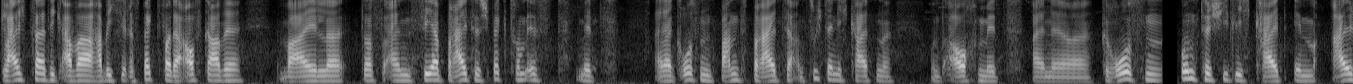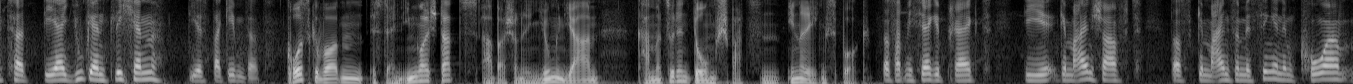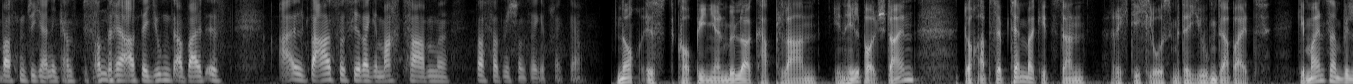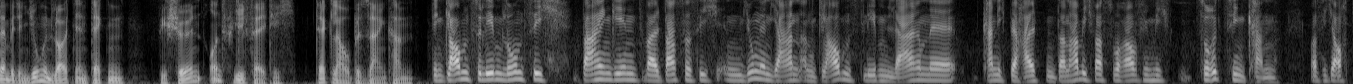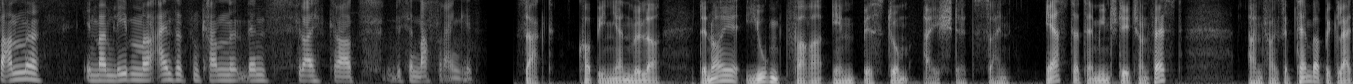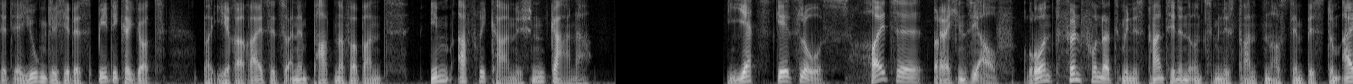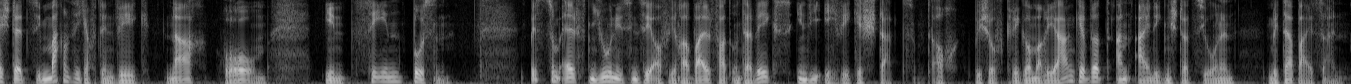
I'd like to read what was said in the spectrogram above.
Gleichzeitig aber habe ich Respekt vor der Aufgabe, weil das ein sehr breites Spektrum ist mit einer großen Bandbreite an Zuständigkeiten und auch mit einer großen Unterschiedlichkeit im Alter der Jugendlichen, die es da geben wird. Groß geworden ist er in Ingolstadt, aber schon in jungen Jahren kam er zu den Domspatzen in Regensburg. Das hat mich sehr geprägt. Die Gemeinschaft, das gemeinsame Singen im Chor, was natürlich eine ganz besondere Art der Jugendarbeit ist. All das, was wir da gemacht haben, das hat mich schon sehr geprägt, ja. Noch ist Corpinian Müller Kaplan in Hilpoltstein, doch ab September geht's dann richtig los mit der Jugendarbeit. Gemeinsam will er mit den jungen Leuten entdecken, wie schön und vielfältig der Glaube sein kann. Den Glauben zu leben lohnt sich dahingehend, weil das, was ich in jungen Jahren an Glaubensleben lerne, kann ich behalten. Dann habe ich was, worauf ich mich zurückziehen kann, was ich auch dann in meinem Leben einsetzen kann, wenn es vielleicht gerade ein bisschen nass reingeht. Sagt Corbinian Müller, der neue Jugendpfarrer im Bistum Eichstätt. Sein erster Termin steht schon fest. Anfang September begleitet er Jugendliche des BDKJ bei ihrer Reise zu einem Partnerverband im afrikanischen Ghana. Jetzt geht's los. Heute brechen sie auf. Rund 500 Ministrantinnen und Ministranten aus dem Bistum Eichstätt. Sie machen sich auf den Weg nach Rom in zehn Bussen. Bis zum 11. Juni sind sie auf ihrer Wallfahrt unterwegs in die ewige Stadt. Und auch Bischof Gregor Maria Hanke wird an einigen Stationen mit dabei sein.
